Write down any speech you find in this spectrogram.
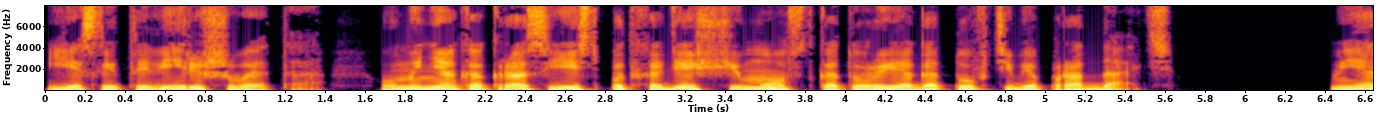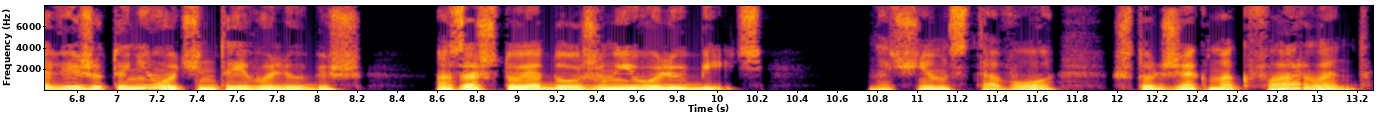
Если ты веришь в это, у меня как раз есть подходящий мост, который я готов тебе продать. Я вижу, ты не очень-то его любишь. А за что я должен его любить? Начнем с того, что Джек Макфарленд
